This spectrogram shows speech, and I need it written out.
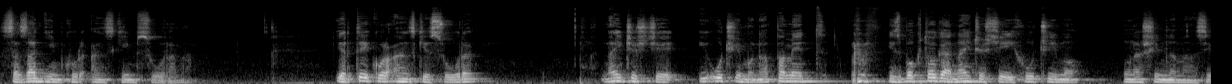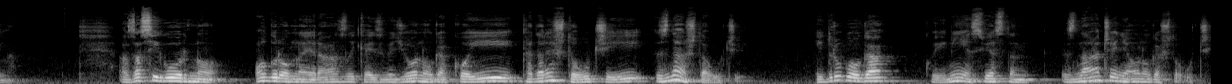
sa zadnjim kuranskim surama. Jer te kuranske sure najčešće i učimo na pamet i zbog toga najčešće ih učimo u našim namazima. A zasigurno ogromna je razlika između onoga koji kada nešto uči zna šta uči i drugoga koji nije svjestan značenja onoga što uči.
